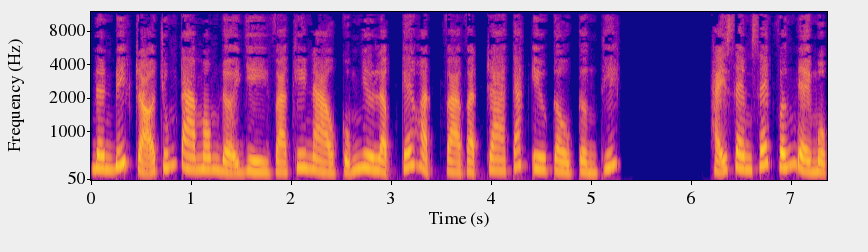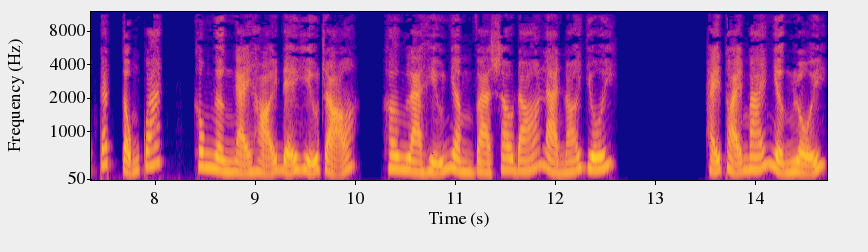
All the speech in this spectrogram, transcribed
Nên biết rõ chúng ta mong đợi gì và khi nào cũng như lập kế hoạch và vạch ra các yêu cầu cần thiết. Hãy xem xét vấn đề một cách tổng quát, không ngần ngại hỏi để hiểu rõ, hơn là hiểu nhầm và sau đó là nói dối. Hãy thoải mái nhận lỗi,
